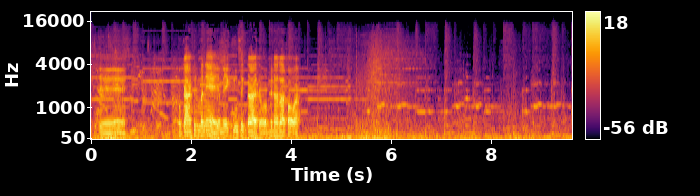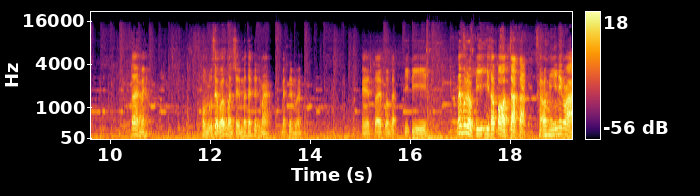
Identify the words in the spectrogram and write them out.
โอเคตรงกลางขึ้นมาแน่ยังเมครู้สึกได้แต่ว่าไม่น่าได้ปล่าวะได้ไหม ผมรู้สึกว่าเหมือนเซนมันจะขึ้นมา ไม่ขึ้นเว้ย เคได้ผลละปีปีนั่นมันแบบปีอีสปอร์ตจัดอะเอางี้ดีกว่า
